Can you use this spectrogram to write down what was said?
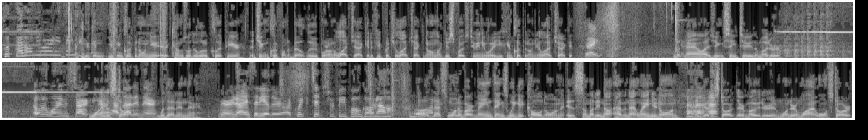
clip that on you or anything? You can you can clip it on you. It comes with a little clip here that you can clip on a belt loop or on a life jacket. If you put your life jacket on like you're supposed to anyway, you can clip it on your life jacket. Right. But now, as you can see too, the motor it won't even start. You wanted gotta have start that in there. with that in there. Very nice. Any other uh, quick tips for people going out? Uh, that's one of our main things we get called on is somebody not having that lanyard on and go to start their motor and wondering why it won't start.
